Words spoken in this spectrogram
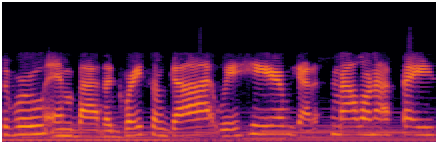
through and by the grace of God, we're here. We got a smile on our face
